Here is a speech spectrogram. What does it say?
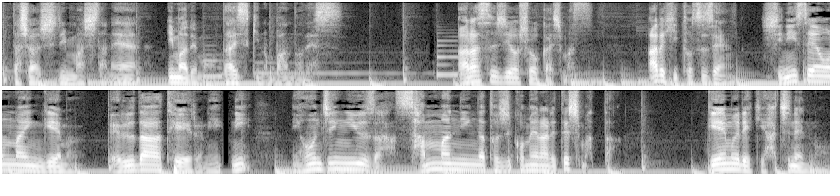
私は知りましたね。今でも大好きなバンドです。あらすじを紹介します。ある日突然老舗オンラインゲームエルダーテールにに日本人ユーザー3万人が閉じ込められてしまった。ゲーム歴8年の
